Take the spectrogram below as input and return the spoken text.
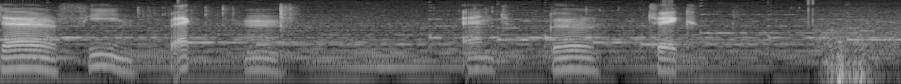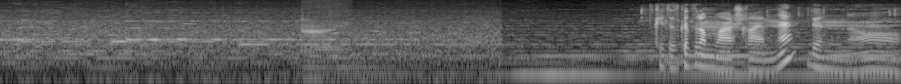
Delfin. Becken. Endgültig. Okay, das kannst du nochmal schreiben, ne? Genau.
